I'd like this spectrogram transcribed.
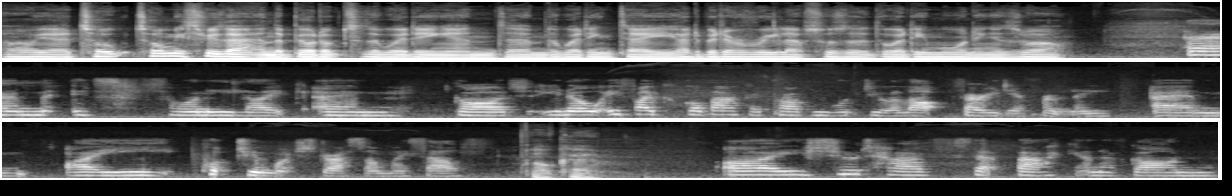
Oh, yeah. Talk, talk me through that and the build up to the wedding and um, the wedding day. You had a bit of a relapse, was it, the wedding morning as well? Um, it's funny, like, um, God, you know, if I could go back, I probably would do a lot very differently. Um, I put too much stress on myself. Okay. I should have stepped back and have gone,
